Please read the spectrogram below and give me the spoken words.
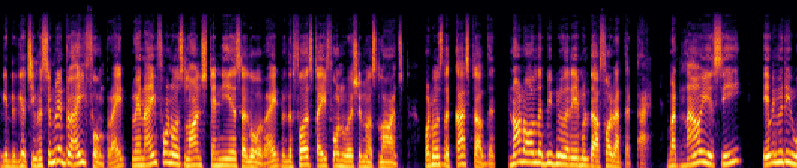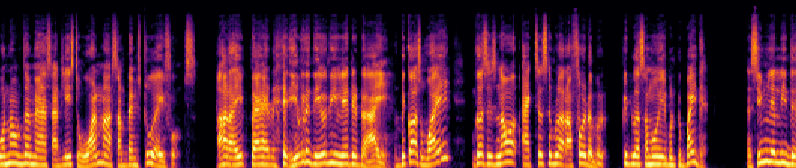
it gets cheaper. Similar to iPhone, right? When iPhone was launched 10 years ago, right? When the first iPhone version was launched, what was the cost of that? Not all the people were able to afford at that time. But now you see, every one of them has at least one or sometimes two iPhones or iPad, everything, everything related to i. Because why? Because it's now accessible or affordable. People are somehow able to buy that. Similarly, they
